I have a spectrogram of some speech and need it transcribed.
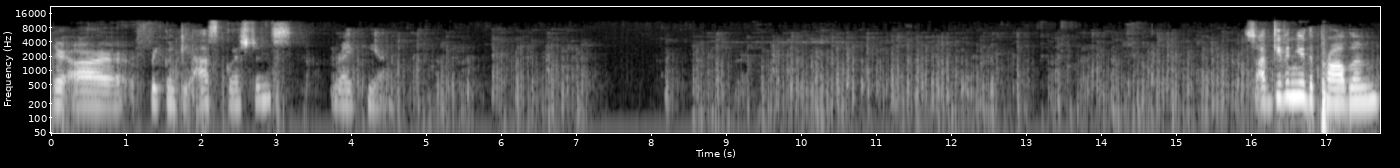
There are frequently asked questions right here. So I've given you the problem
